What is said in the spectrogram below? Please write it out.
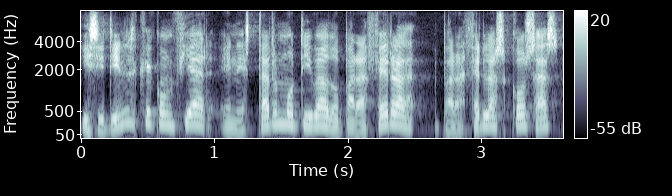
Y si tienes que confiar en estar motivado para hacer, para hacer las cosas,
